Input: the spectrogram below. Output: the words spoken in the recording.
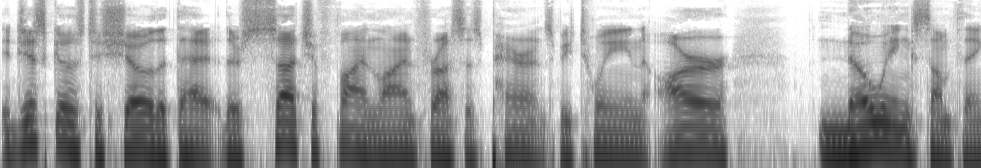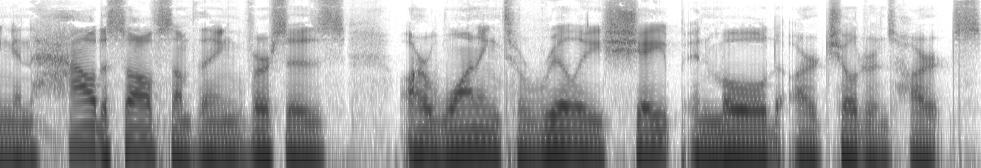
it just goes to show that that there's such a fine line for us as parents between our knowing something and how to solve something versus our wanting to really shape and mold our children's hearts.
